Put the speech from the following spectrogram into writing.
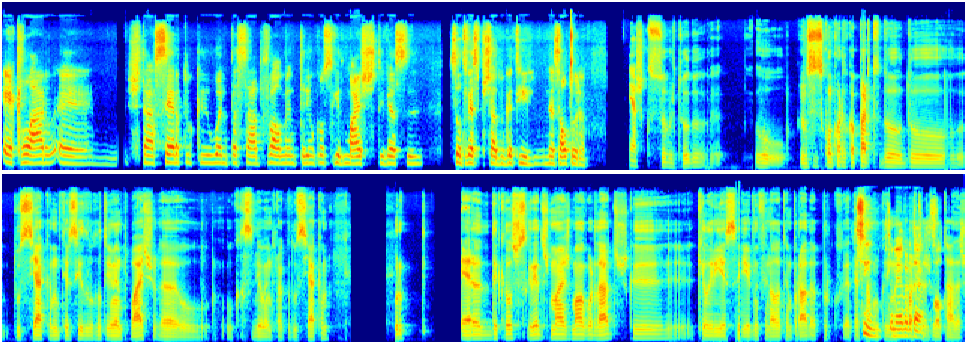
é claro, é, está certo que o ano passado provavelmente teriam conseguido mais se, tivesse, se ele tivesse puxado o gatilho nessa altura. Acho que, sobretudo, o, não sei se concordo com a parte do, do, do Siakam ter sido relativamente baixo, uh, o, o que recebeu em troca do Siakam, era daqueles segredos mais mal guardados que, que ele iria sair no final da temporada, porque até Sim, estava um bocadinho é verdade. voltadas.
